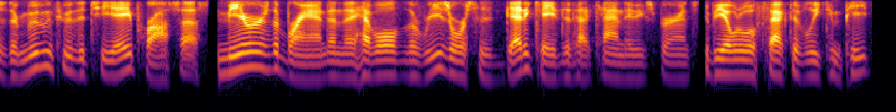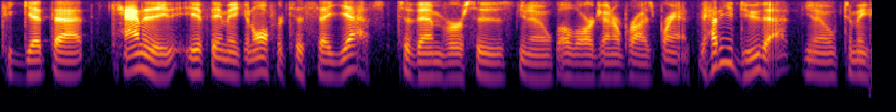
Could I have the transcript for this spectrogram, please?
as they're moving through the TA process, mirrors the brand and they have all the resources dedicated to that candidate experience to be able to effectively compete to get that candidate, if they make an offer, to say yes to them versus, you know, a large enterprise brand. How do you do that, you know, to make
